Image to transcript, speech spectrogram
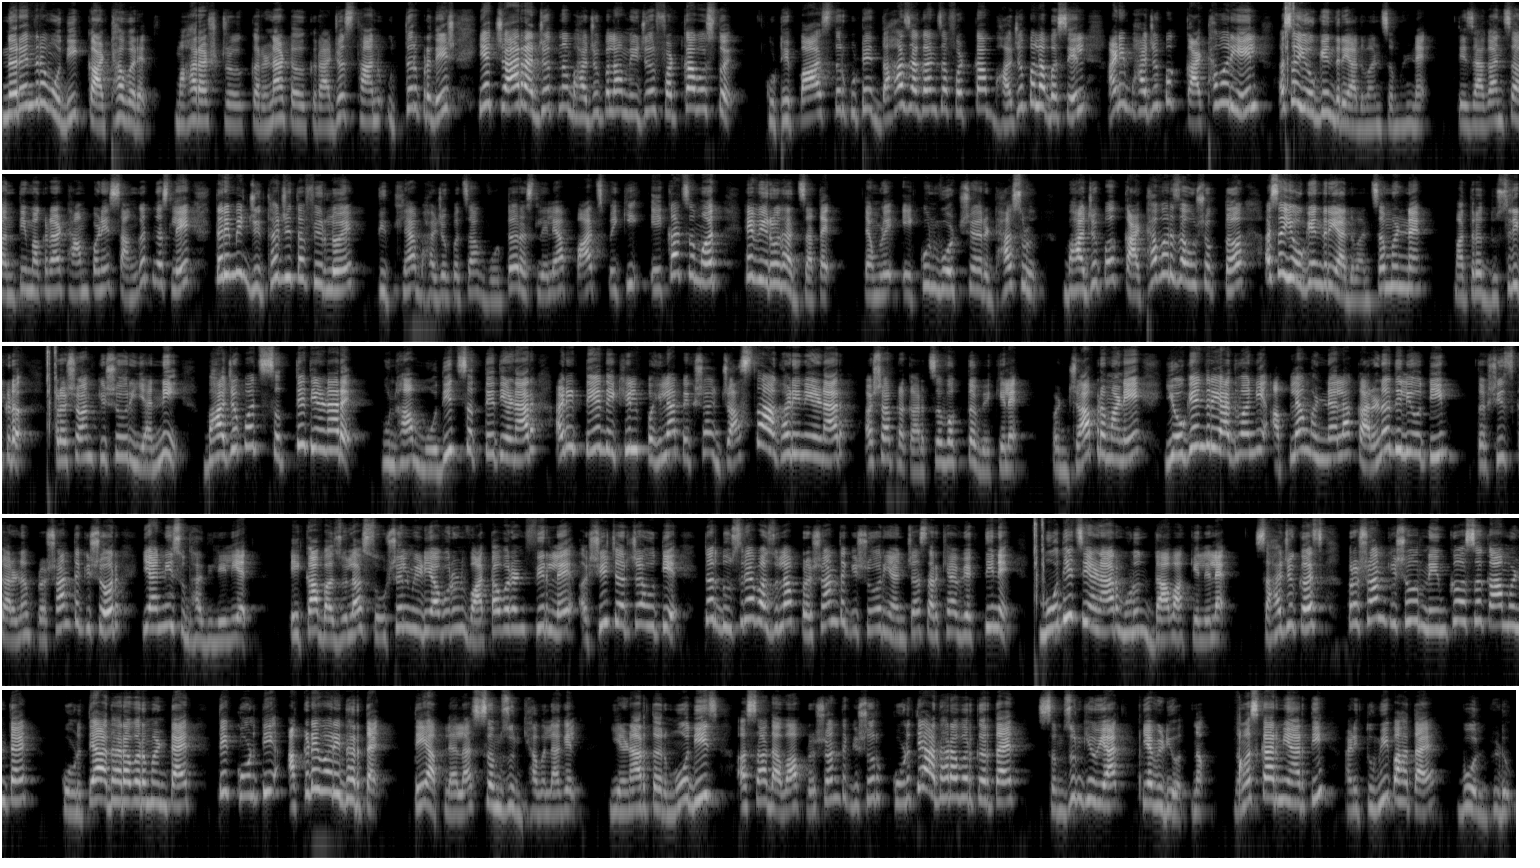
नरेंद्र मोदी काठावर आहेत महाराष्ट्र कर्नाटक राजस्थान उत्तर प्रदेश या चार राज्यातनं भाजपला मेजर फटका बसतोय. कुठे पाच तर कुठे दहा जागांचा फटका भाजपला बसेल आणि भाजप काठावर येईल असं योगेंद्र यादवांचं म्हणणं आहे. ते जागांचा अंतिम आकडा ठामपणे सांगत नसले तरी मी जिथं जिथं फिरलोय तिथल्या भाजपचा वोटर असलेल्या पाच पैकी एकाचं मत हे विरोधात जात आहे त्यामुळे एकूण वोट शेअर ढासळून भाजप काठावर जाऊ शकतं असं योगेंद्र यादवांचं म्हणणं आहे. मात्र दुसरीकडं प्रशांत किशोर यांनी भाजपत सत्तेत येणार आहे. पुन्हा मोदीच सत्तेत येणार आणि ते देखील पहिल्यापेक्षा जास्त आघाडीने येणार अशा प्रकारचं वक्तव्य केलंय. पण ज्याप्रमाणे योगेंद्र यादवांनी आपल्या म्हणण्याला कारणं दिली होती तशीच कारणं प्रशांत किशोर यांनी सुद्धा दिलेली आहेत. एका बाजूला सोशल मीडियावरून वातावरण फिरले अशी चर्चा होतीये तर दुसऱ्या बाजूला प्रशांत किशोर यांच्यासारख्या व्यक्तीने मोदीच येणार म्हणून दावा केलेला आहे साहजिकच. प्रशांत किशोर नेमकं असं का म्हणतायत? कोणत्या आधारावर म्हणतायत? ते कोणती आकडेवारी धरतायत? ते आपल्याला समजून घ्यावं लागेल. येणार तर मोदीच असा दावा प्रशांत किशोर कोणत्या आधारावर करतायत? समजून घेऊयात या व्हिडिओतनं. नमस्कार मी आरती आणि तुम्ही पाहताय बोल भिडू.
